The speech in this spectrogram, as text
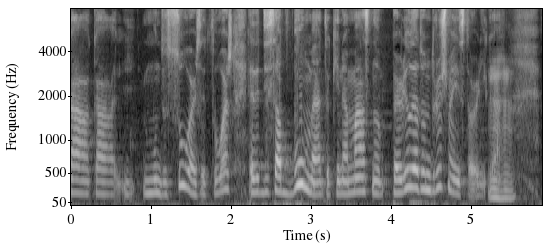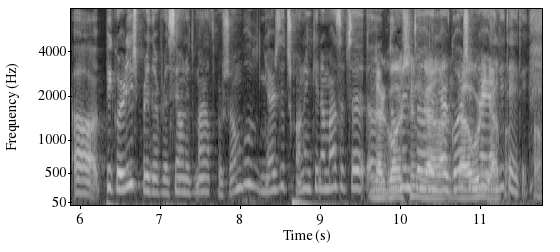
ka ka mundësuar si të thuash, edhe disa bume të kinemasë në periudha të ndryshme historike. Ëh, mm -hmm. uh, pikërisht për depresionin e madh për shembull, njerëzit shkonin në kinema sepse uh, donin të largoheshin nga realiteti. Po.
